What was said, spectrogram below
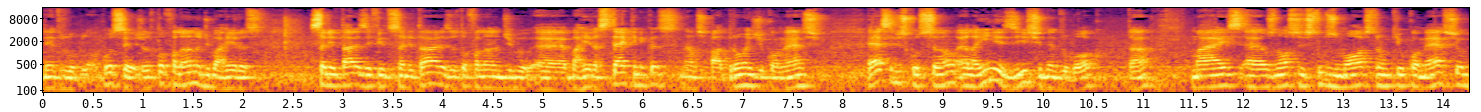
dentro do bloco. Ou seja, eu estou falando de barreiras sanitárias e fitossanitárias, eu estou falando de é, barreiras técnicas, né, os padrões de comércio. Essa discussão ela inexiste dentro do bloco, tá? mas é, os nossos estudos mostram que o comércio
